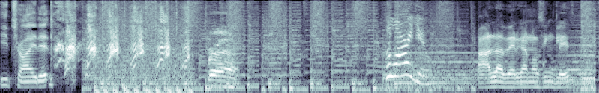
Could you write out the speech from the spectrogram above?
He tried it. Bruh. Who are you? A la verga, no es inglés.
